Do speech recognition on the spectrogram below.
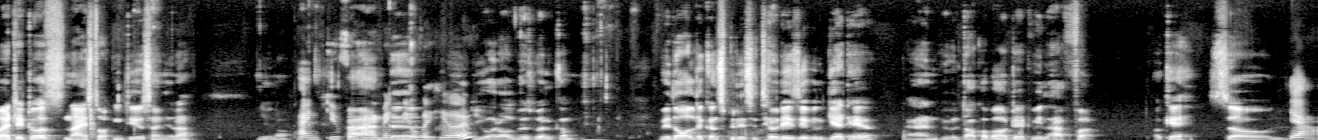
But it was nice talking to you Sanjana you know thank you for having me over here you are always welcome with all the conspiracy theories you will get here and we will talk about it. We'll have fun. Okay? So yeah.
